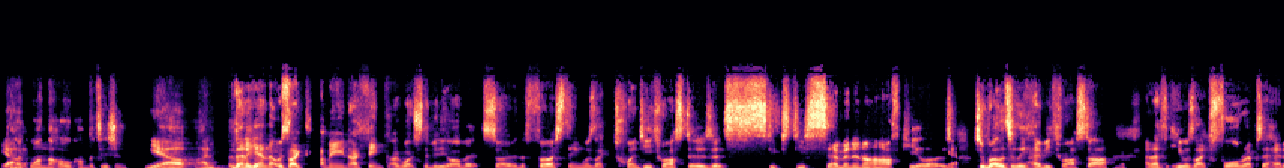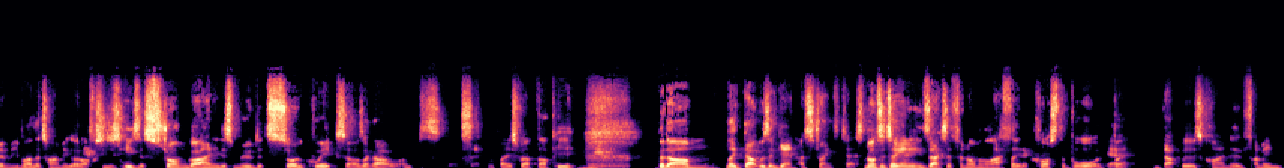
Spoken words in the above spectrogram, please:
Yeah, like won the whole competition. Yeah. I, but then again, that was like I mean, I think I watched the video of it. So the first thing was like 20 thrusters at 67 and a half kilos. Yeah. It's a relatively heavy thruster, yeah. and I th- he was like four reps ahead of me by the time he got off. He's, he's a strong guy and he just moved it so quick. So I was like, oh, I'm second place wrapped up here. But um, like that was again a strength test. Not to take anything, Zach's a phenomenal athlete across the board, yeah. but that was kind of. I mean,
